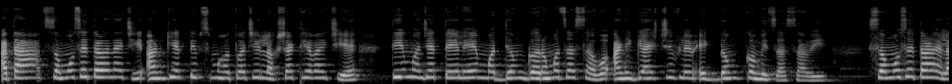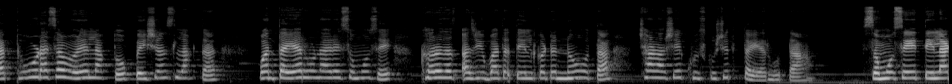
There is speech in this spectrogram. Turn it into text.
आता समोसे तळण्याची आणखी एक टिप्स महत्त्वाची लक्षात ठेवायची आहे. ती म्हणजे तेल हे मध्यम गरमच असावं आणि गॅसची फ्लेम एकदम कमीच असावी. समोसे तळायला थोडासा वेळ लागतो पेशन्स लागतात. पण तयार होणारे समोसे खरंच अजिबात तेलकट न होता छान असे खुसखुशीत तयार होता. समोसे तेलात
